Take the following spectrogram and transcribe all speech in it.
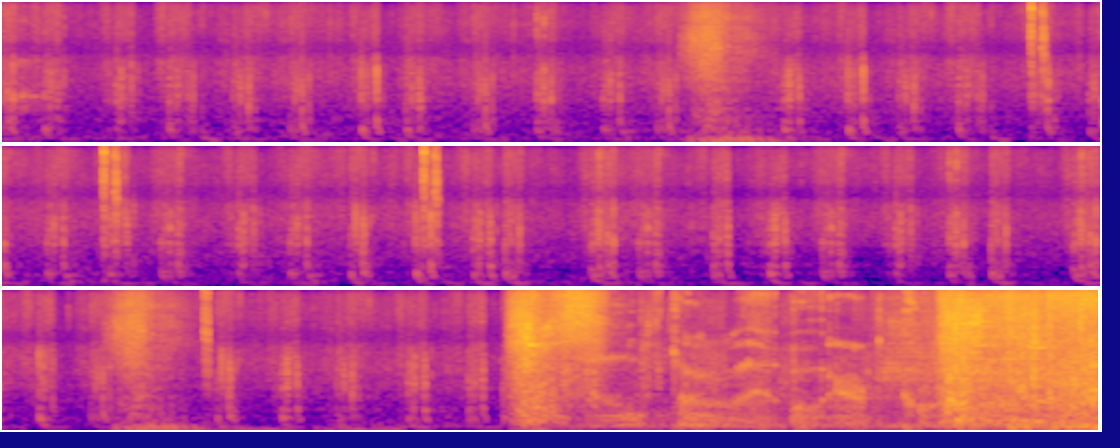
Intellect of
